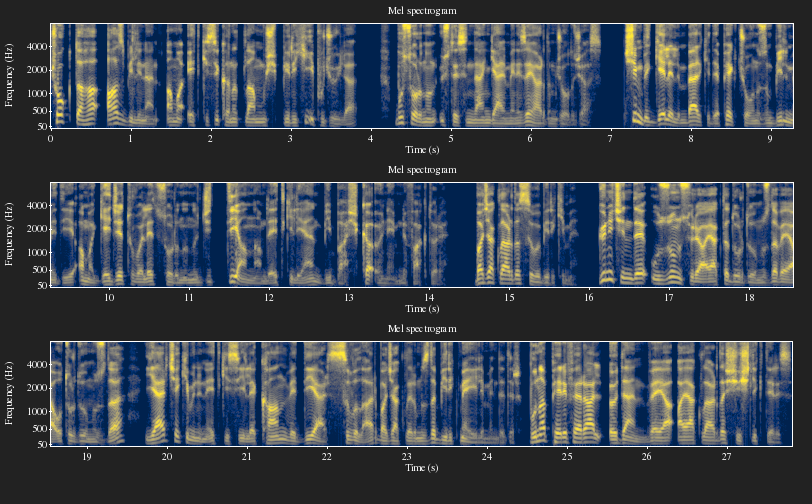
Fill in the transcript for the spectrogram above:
çok daha az bilinen ama etkisi kanıtlanmış bir iki ipucuyla Bu sorunun üstesinden gelmenize yardımcı olacağız. Şimdi gelelim belki de pek çoğunuzun bilmediği ama gece tuvalet sorununu ciddi anlamda etkileyen bir başka önemli faktöre. Bacaklarda sıvı birikimi. Gün içinde uzun süre ayakta durduğumuzda veya oturduğumuzda yer çekiminin etkisiyle kan ve diğer sıvılar bacaklarımızda birikme eğilimindedir. Buna periferal ödem veya ayaklarda şişlik deriz.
